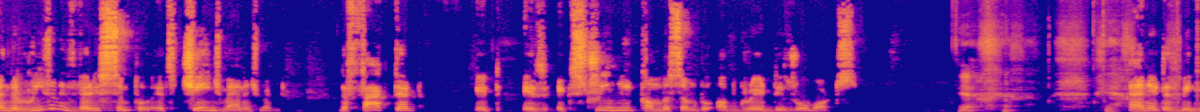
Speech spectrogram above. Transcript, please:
And the reason is very simple. It's change management. The fact that it is extremely cumbersome to upgrade these robots. Yeah, yeah, and it has been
